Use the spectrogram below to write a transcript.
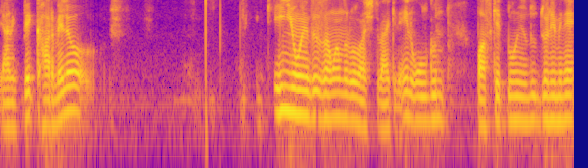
Yani ve Carmelo en iyi oynadığı zamanlara ulaştı belki de. En olgun basketbol oynadığı dönemine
